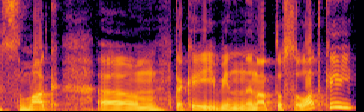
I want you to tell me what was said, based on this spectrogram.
Смак ем, такий, він не надто солодкий,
